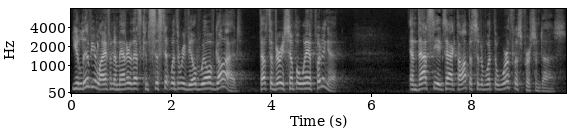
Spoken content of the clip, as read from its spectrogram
you live your life in a manner that's consistent with the revealed will of God. That's a very simple way of putting it. And that's the exact opposite of what the worthless person does.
